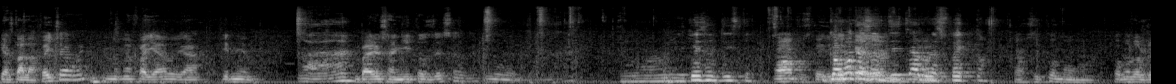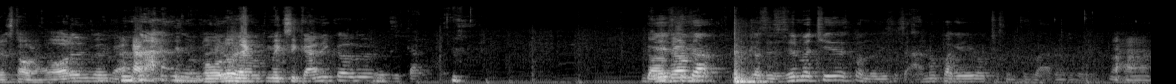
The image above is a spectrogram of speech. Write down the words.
Y hasta la fecha, güey, no me ha fallado, ya tiene Ah. varios añitos de eso, güey. no. No, ¿Y qué sentiste? Ah, pues, te ¿Y digo cómo que te sentiste al respecto? Así como, como los restauradores, güey. como los me- mexicánicos, güey. Mexicano. O Y es sea, que la, la sensación más chida es cuando dices, ah, no pagué 800 barras, güey. Ajá.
